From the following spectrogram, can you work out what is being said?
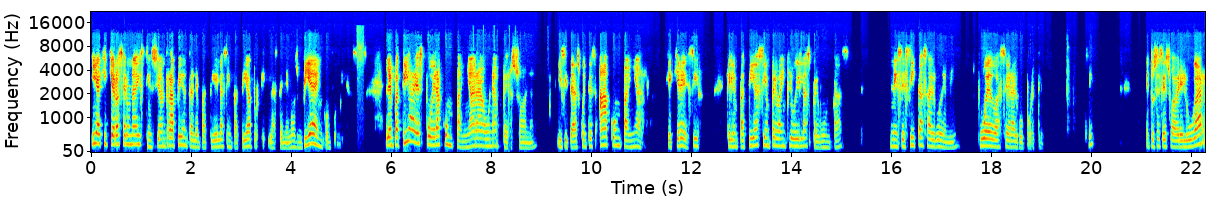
Y aquí quiero hacer una distinción rápida entre la empatía y la simpatía porque las tenemos bien confundidas. La empatía es poder acompañar a una persona y si te das cuenta es acompañar. ¿Qué quiere decir? Que la empatía siempre va a incluir las preguntas, ¿necesitas algo de mí? ¿Puedo hacer algo por ti? Entonces eso abre lugar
